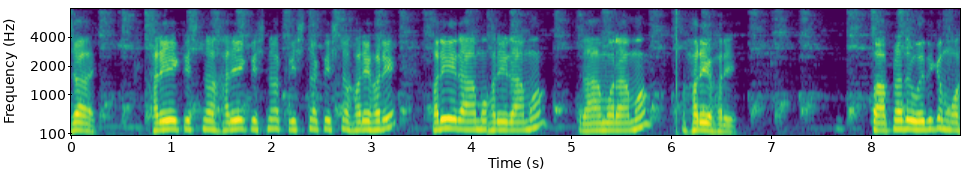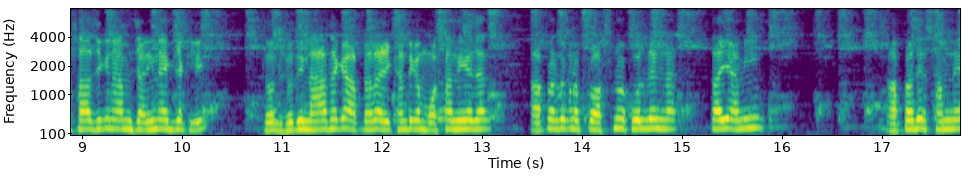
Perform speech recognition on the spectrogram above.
জয়। হরে কৃষ্ণ হরে কৃষ্ণ কৃষ্ণ কৃষ্ণ, হরে হরে। হরে রাম হরে রাম রাম রাম, হরে হরে। তো আপনাদের ওইদিকে মশা আছে কিনা আমি জানি না এক্স্যাক্টলি তো যদি না থাকে আপনারা এখান থেকে মশা নিয়ে যান। আপনারা তো কোনো প্রশ্ন করলেন না। তাই আমি আপনাদের সামনে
